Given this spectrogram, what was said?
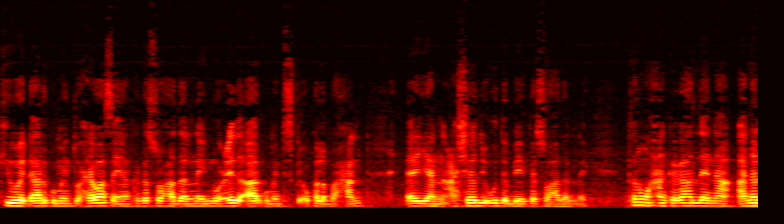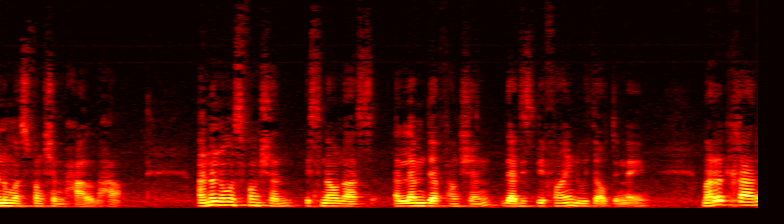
keyword argument waxyaabahaas ayaan kaga soo hadalnay noocyada argumentska u kala baxan ayaan cashiradii ugu dambeeya ka soo hadalnay. Kan waxaan kaga hadlaynaa anonymous function maxaa la dhahaa. Anonymous function is known as a lambda function that is defined without a name mararka qaar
